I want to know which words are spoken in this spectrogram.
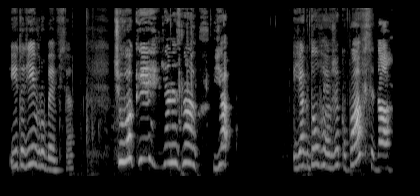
і тоді врубився. Чуваки, я не знаю, я. Як довго я вже копався, да.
